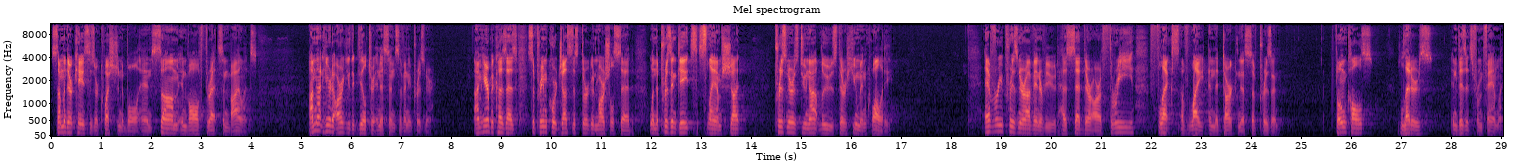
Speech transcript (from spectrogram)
Some of their cases are questionable, and some involve threats and violence. I'm not here to argue the guilt or innocence of any prisoner. I'm here because, as Supreme Court Justice Thurgood Marshall said, when the prison gates slam shut, prisoners do not lose their human quality. Every prisoner I've interviewed has said there are three flecks of light in the darkness of prison phone calls, letters, and visits from family.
